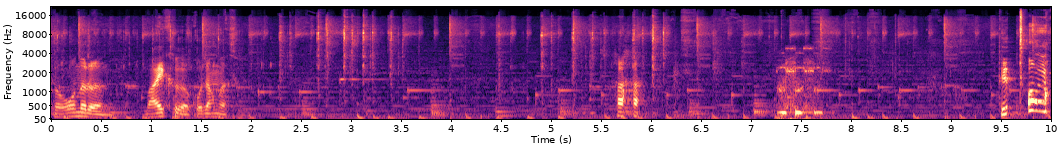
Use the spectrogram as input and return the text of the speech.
저 오늘은 마이크가 고장나서. 하하. 듣통만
